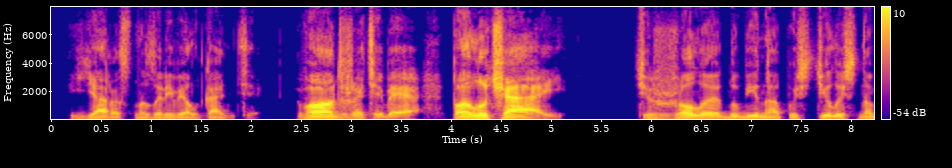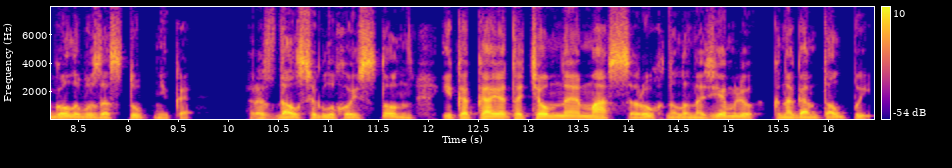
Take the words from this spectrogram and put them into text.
— яростно заревел Канти. — Вот же тебе! Получай! Тяжелая дубина опустилась на голову заступника. Раздался глухой стон, и какая-то темная масса рухнула на землю к ногам толпы.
